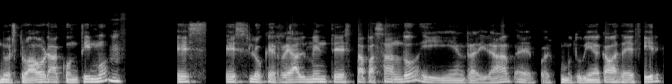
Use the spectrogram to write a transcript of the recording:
nuestro ahora continuo, mm. es, es lo que realmente está pasando y en realidad, eh, pues como tú bien acabas de decir,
